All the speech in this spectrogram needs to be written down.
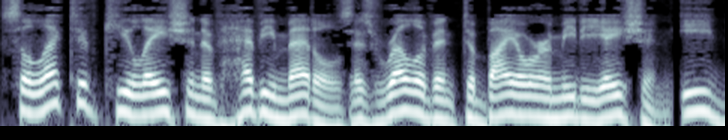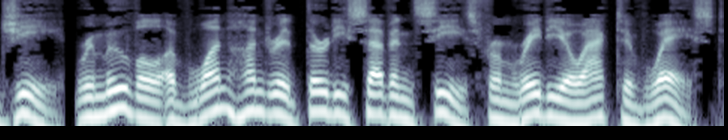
Selective chelation of heavy metals is relevant to bioremediation e.g., removal of 137 Cs from radioactive waste.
